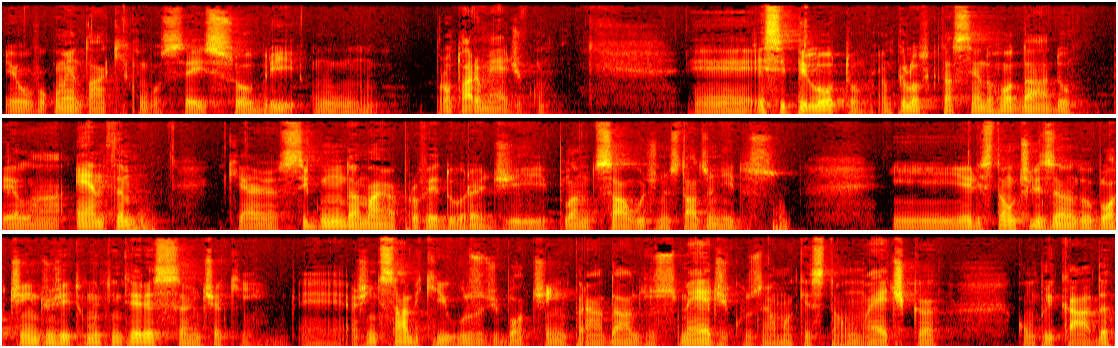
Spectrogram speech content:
eu vou comentar aqui com vocês sobre um prontuário médico. É, esse piloto é um piloto que está sendo rodado pela Anthem, que é a segunda maior provedora de plano de saúde nos Estados Unidos. E eles estão utilizando o blockchain de um jeito muito interessante aqui. É, a gente sabe que o uso de blockchain para dados médicos é uma questão ética complicada,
